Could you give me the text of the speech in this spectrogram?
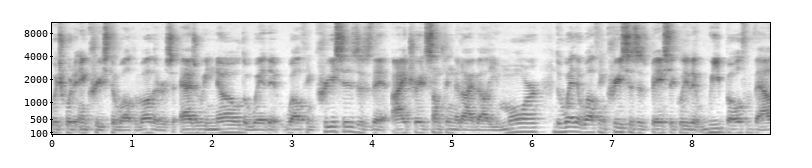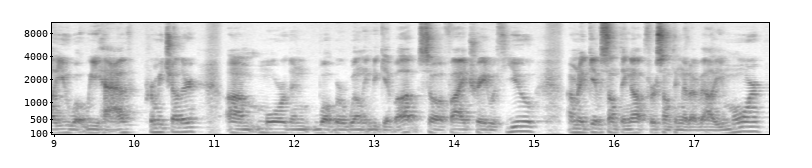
which would increase the wealth of others. As we know, the way that wealth increases is that I trade something that I value more. The way that wealth increases is basically that we both value what we have from each other um, more than what we're willing to give up. So if I trade with you, I'm going to give something up for something that I value more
